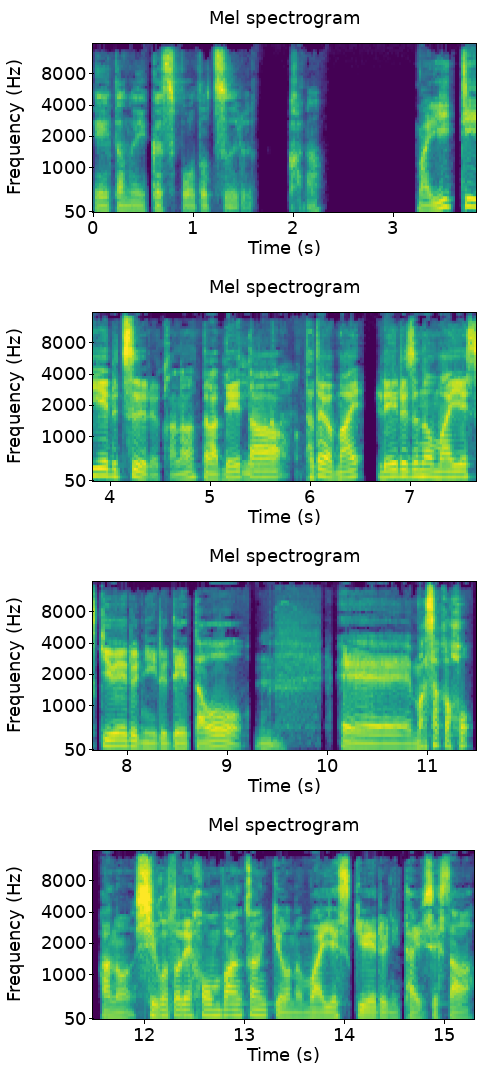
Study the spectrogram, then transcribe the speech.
データのエクスポートツールかな？まあ、ETL ツールかなだからデータ、例えばマイ、Rails の MySQL にいるデータを、うん。えー、まさかほ、あの、仕事で本番環境の MySQL に対してさ、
